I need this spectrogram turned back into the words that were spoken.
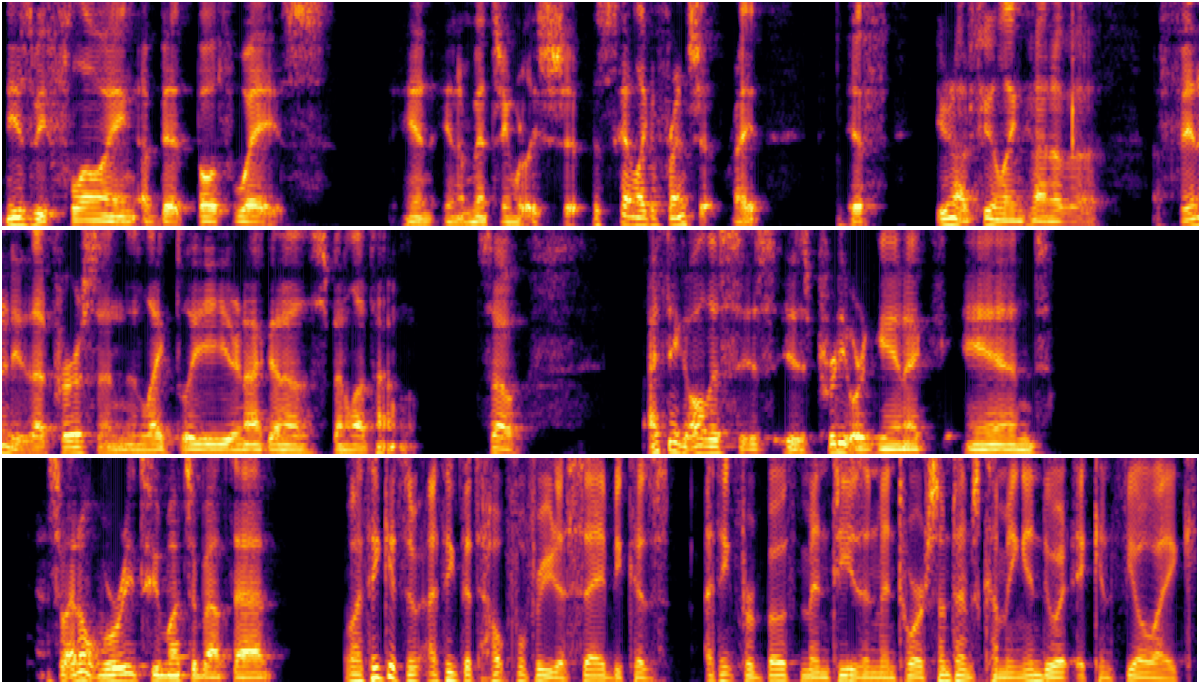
needs to be flowing a bit both ways in, in a mentoring relationship. This is kind of like a friendship, right? If you're not feeling kind of a affinity to that person, then likely you're not going to spend a lot of time with them. So I think all this is is pretty organic and so I don't worry too much about that. Well, I think it's I think that's helpful for you to say because I think for both mentees and mentors, sometimes coming into it, it can feel like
